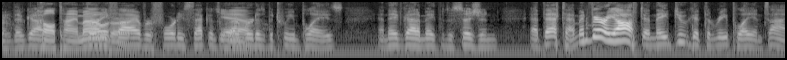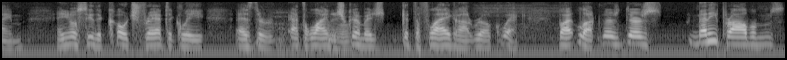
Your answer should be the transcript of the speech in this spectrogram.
Right, they've got call timeout. or, 35 or, 40 seconds, Yeah. whatever it is between plays, and they've got to make the decision at that time. And very often they do get the replay in time, and you'll see the coach frantically as they're at the line of Mm-hmm. scrimmage get the flag out real quick. But look, there's there's many problems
